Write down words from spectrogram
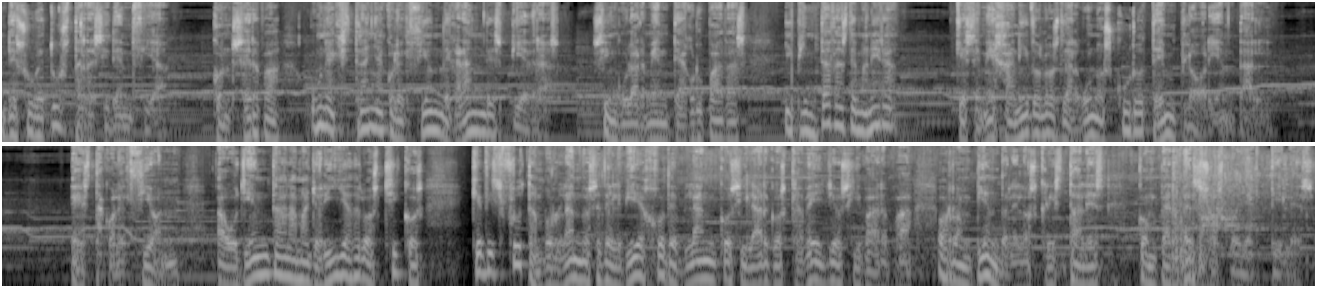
de su vetusta residencia, conserva una extraña colección de grandes piedras, singularmente agrupadas y pintadas de manera que semejan ídolos de algún oscuro templo oriental. Esta colección ahuyenta a la mayoría de los chicos que disfrutan burlándose del viejo de blancos y largos cabellos y barba o rompiéndole los cristales con perversos proyectiles.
